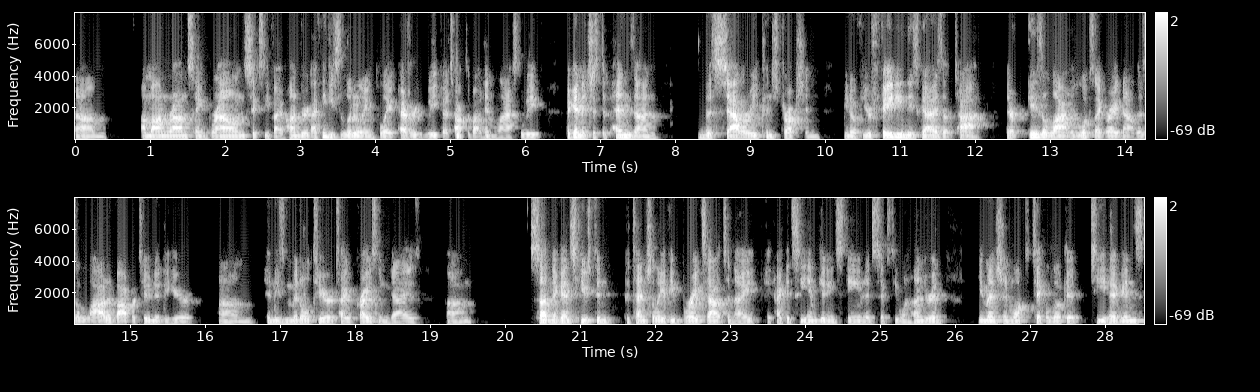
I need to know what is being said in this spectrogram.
Um, Amon-Ra St. Brown, 6,500. I think he's literally in play every week. I talked about him last week. Again, it just depends on the salary construction. You know, if you're fading these guys up top, there is a lot, it looks like right now, there's a lot of opportunity here um, in these middle tier type pricing guys. Um, Sutton against Houston potentially if he breaks out tonight, I could see him getting steamed at 6100. You mentioned we'll have to take a look at Tee Higgins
